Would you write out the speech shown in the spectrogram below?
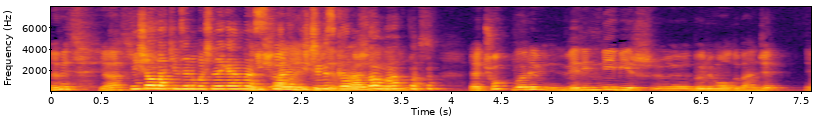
Evet ya İnşallah kimsenin başına gelmez. İnşallah hiç içimiz karardı ama. gelmez. ya çok böyle verimli bir e, bölüm oldu bence. E,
